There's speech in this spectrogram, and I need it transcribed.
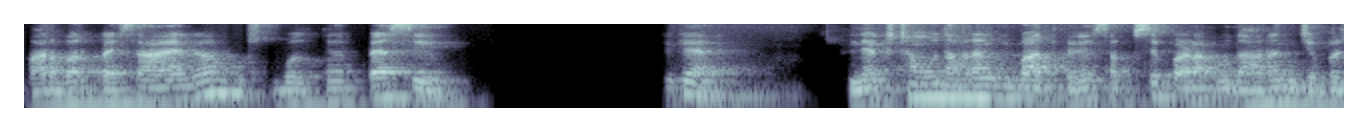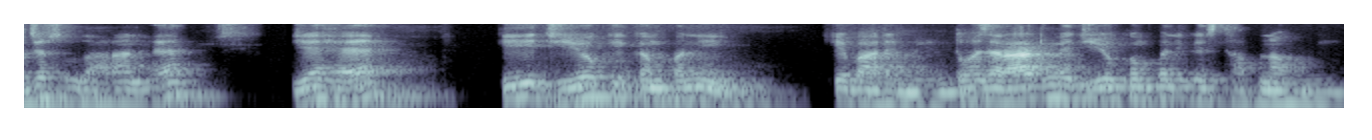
बार बार पैसा आएगा, उसको बोलते हैं पैसिव ठीक है? नेक्स्ट हम उदाहरण की बात करें, सबसे बड़ा उदाहरण, ज़बरदस्त उदाहरण है, यह है कि जियो की कंपनी के बारे में। 2008 में जियो कंपनी की स्थापना हुई,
